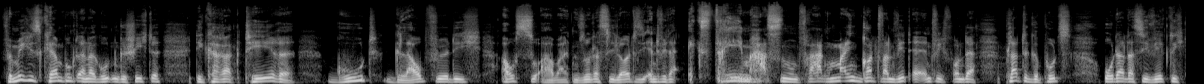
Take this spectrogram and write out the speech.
für mich ist Kernpunkt einer guten Geschichte, die Charaktere gut, glaubwürdig auszuarbeiten, so dass die Leute sie entweder extrem hassen und fragen, mein Gott, wann wird er endlich von der Platte geputzt, oder dass sie wirklich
